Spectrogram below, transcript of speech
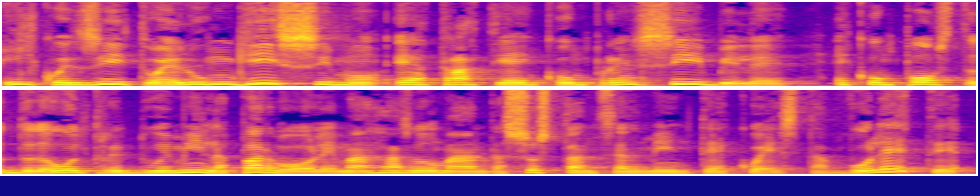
Il quesito è lunghissimo e a tratti è incomprensibile, è composto da oltre 2000 parole, ma la domanda sostanzialmente è questa. Volete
